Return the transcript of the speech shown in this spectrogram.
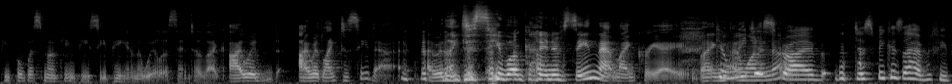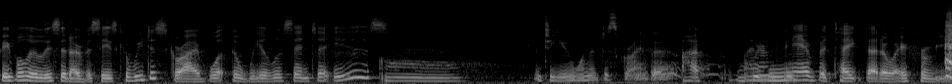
people were smoking PCP in the Wheeler Center. Like I would, I would like to see that. I would like to see what kind of scene that might create. Like Can we describe, just because I have a few people who listen overseas, can we describe what the Wheeler Centre is? Oh. Do you want to describe it? I would think- never take that away from you.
